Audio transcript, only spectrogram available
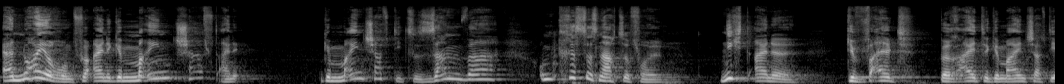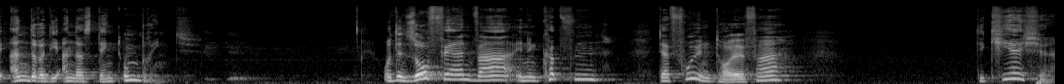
Erneuerung, für eine Gemeinschaft, eine Gemeinschaft, die zusammen war, um Christus nachzufolgen. Nicht eine gewaltbereite Gemeinschaft, die andere, die anders denkt, umbringt. Und insofern war in den Köpfen der frühen Täufer die Kirche,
